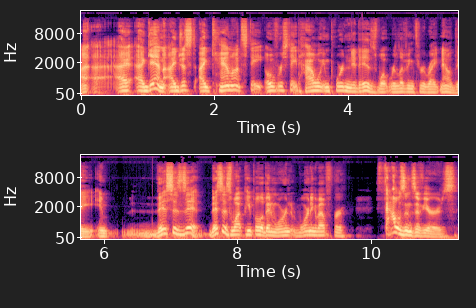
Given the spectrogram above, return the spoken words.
I, I, again, I just I cannot state overstate how important it is what we're living through right now. The this is it. This is what people have been warn, warning about for thousands of years.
